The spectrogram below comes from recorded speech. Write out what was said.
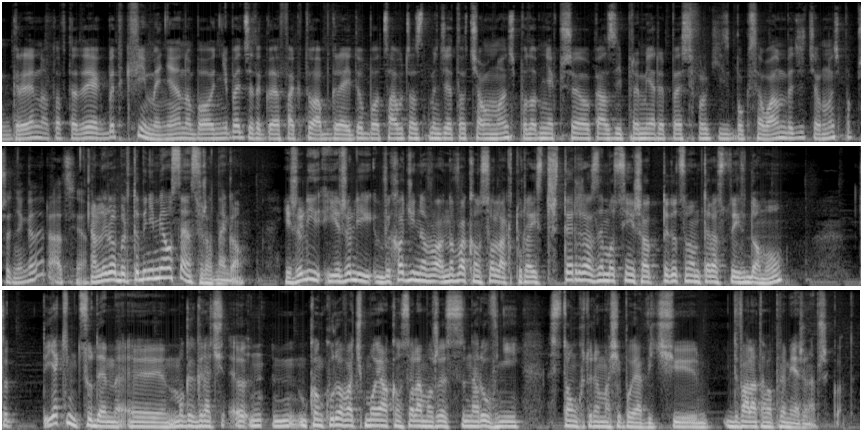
gry, no to wtedy jakby tkwimy, nie? No bo nie będzie tego efektu upgrade'u, bo cały czas będzie to ciągnąć, podobnie jak przy okazji premiery PS4 i Xbox One będzie ciągnąć poprzednia generacja. Ale Robert, to by nie miało sensu żadnego. Jeżeli, jeżeli wychodzi nowa, nowa konsola, która jest cztery razy mocniejsza od tego, co mam teraz tutaj w domu, to jakim cudem y, mogę grać, y, konkurować moja konsola może z, na równi z tą, która ma się pojawić y, dwa lata po premierze na przykład?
